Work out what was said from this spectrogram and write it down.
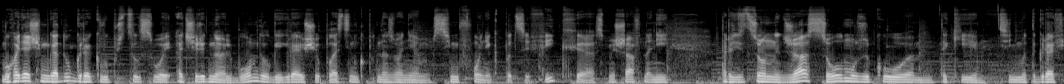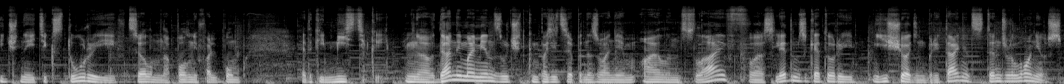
В уходящем году Грег выпустил свой очередной альбом, долгоиграющую пластинку под названием Symphonic Pacific, э, смешав на ней традиционный джаз, сол-музыку, такие синематографичные текстуры и в целом наполнив альбом такой мистикой. В данный момент звучит композиция под названием Islands Life, следом за которой еще один британец Tenderlonius.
